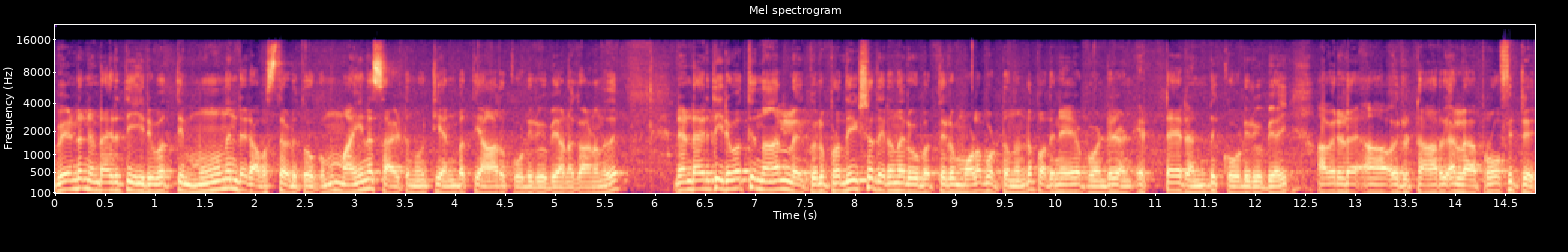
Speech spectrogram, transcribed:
വീണ്ടും രണ്ടായിരത്തി ഇരുപത്തി മൂന്നിന്റെ ഒരു അവസ്ഥ എടുത്തു നോക്കുമ്പോൾ മൈനസ് ആയിട്ട് നൂറ്റി എൺപത്തി ആറ് കോടി രൂപയാണ് കാണുന്നത്. രണ്ടായിരത്തി ഇരുപത്തി നാലിലേക്ക് ഒരു പ്രതീക്ഷ തരുന്ന രൂപത്തിൽ മുള പൊട്ടുന്നുണ്ട്. പതിനേഴ് പോയിന്റ് എട്ട് രണ്ട് കോടി രൂപയായി. അവരുടെ ആ ഒരു ടാർ അല്ല പ്രോഫിറ്റ്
